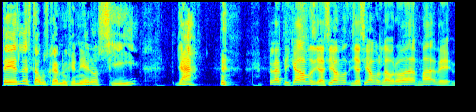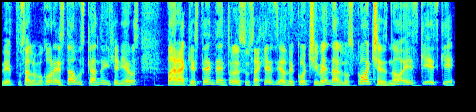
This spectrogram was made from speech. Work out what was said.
Tesla está buscando ingenieros, sí, ya. Platicábamos y hacíamos, y hacíamos la broma de, de, pues a lo mejor está buscando ingenieros para que estén dentro de sus agencias de coche y vendan los coches, ¿no? Es que, es que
